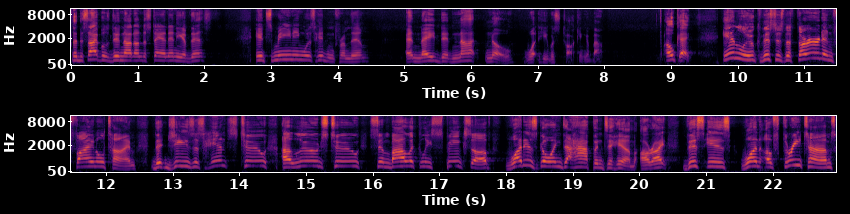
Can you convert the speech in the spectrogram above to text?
The disciples did not understand any of this. Its meaning was hidden from them, and they did not know what he was talking about. Okay, in Luke, this is the third and final time that Jesus hints to, alludes to, symbolically speaks of what is going to happen to him, all right? This is one of three times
